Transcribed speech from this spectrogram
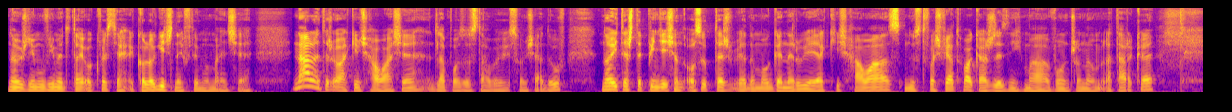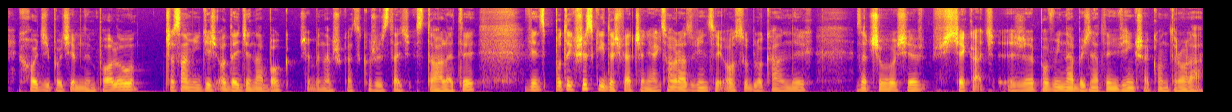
No już nie mówimy tutaj o kwestiach ekologicznych w tym momencie, no ale też o jakimś hałasie dla pozostałych sąsiadów. No i też te 50 osób też wiadomo generuje jakiś hałas, mnóstwo światła, każdy z nich ma włączoną latarkę, chodzi po ciemnym polu czasami gdzieś odejdzie na bok, żeby na przykład skorzystać z toalety. Więc po tych wszystkich doświadczeniach coraz więcej osób lokalnych zaczęło się wściekać, że powinna być na tym większa kontrola.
